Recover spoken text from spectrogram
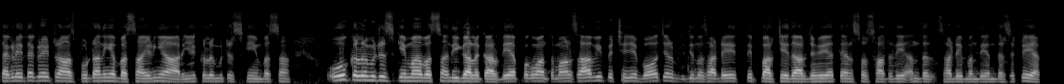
ਤਗੜੇ ਤਗੜੇ ਟਰਾਂਸਪੋਰਟਾਂ ਦੀਆਂ ਬੱਸਾਂ ਜਿਹੜੀਆਂ ਆ ਰਹੀਆਂ ਕਿਲੋਮੀਟਰ ਸਕੀਮ ਬੱਸਾਂ ਉਹ ਕਿਲੋਮੀਟਰ ਸਕੀਮਾਂ ਬੱਸਾਂ ਦੀ ਗੱਲ ਕਰਦੇ ਆ। ਭਗਵੰਤ ਮਾਨ ਸਾਹਿਬ ਵੀ ਪਿੱਛੇ ਜੇ ਬਹੁਤ ਚਿਰ ਜਦੋਂ ਸਾਡੇ ਤੇ ਪਰਚੇ ਦਰਜ ਹੋਏ ਆ 307 ਦੇ ਅੰਦਰ ਸਾਡੇ ਬੰਦੇ ਅੰਦਰ ਸਿੱਟੇ ਆ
